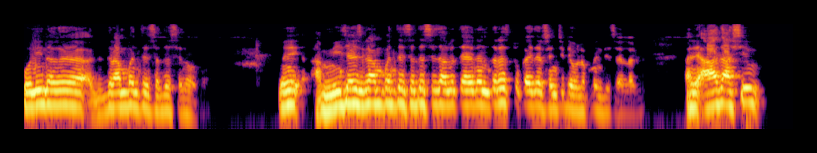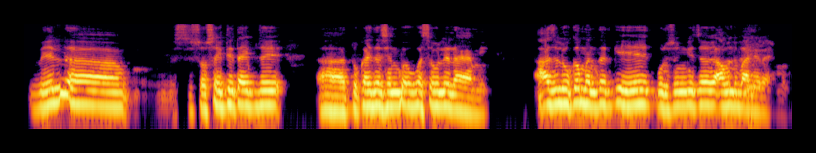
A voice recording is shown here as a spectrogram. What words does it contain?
कोणी नगर ग्रामपंचायत सदस्य नव्हतं. म्हणजे आम्ही ज्यावेळेस ग्रामपंचायत सदस्य झालो त्यानंतरच तुकाई दर्शनची डेव्हलपमेंट दिसायला लागली. आणि आज अशी वेल सोसायटी टाईप जे तुकाई दर्शन वसवलेलं आहे आम्ही. आज लोक म्हणतात की हे पुरसुंगीचं औंध बानेर आहे म्हणून.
